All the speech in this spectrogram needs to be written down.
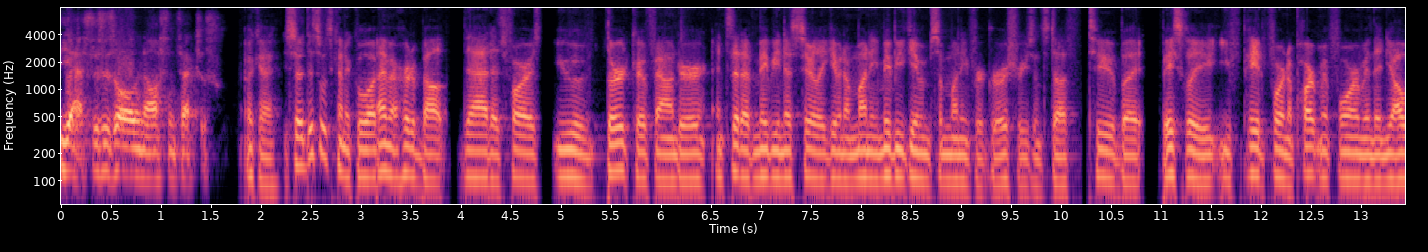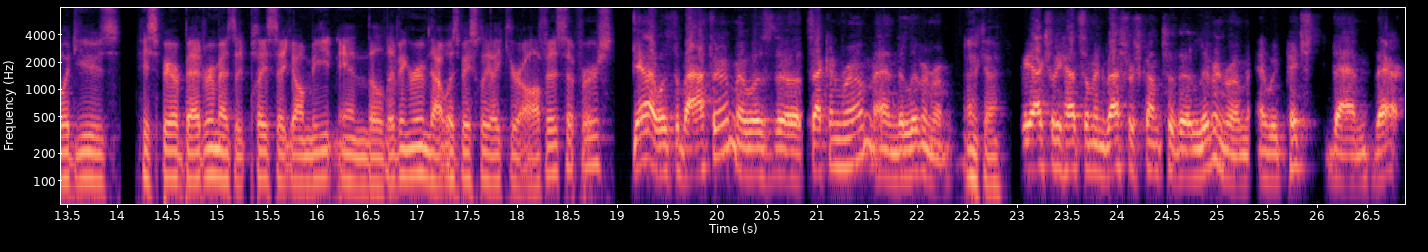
Yes, this is all in Austin, Texas. Okay. So this was kind of cool. I haven't heard about that as far as you third co-founder, instead of maybe necessarily giving him money, maybe you gave him some money for groceries and stuff too. But basically you've paid for an apartment for him and then y'all would use his spare bedroom as a place that y'all meet in the living room. That was basically like your office at first. Yeah, it was the bathroom, it was the second room, and the living room. Okay. We actually had some investors come to the living room and we pitched them there.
